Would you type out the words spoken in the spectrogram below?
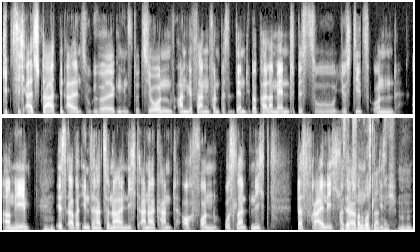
gibt sich als Staat mit allen zugehörigen Institutionen, angefangen von Präsident über Parlament bis zu Justiz und Armee, mhm. ist aber international nicht anerkannt, auch von Russland nicht. Das freilich. Also selbst ähm, von Russland die, nicht. Mhm.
